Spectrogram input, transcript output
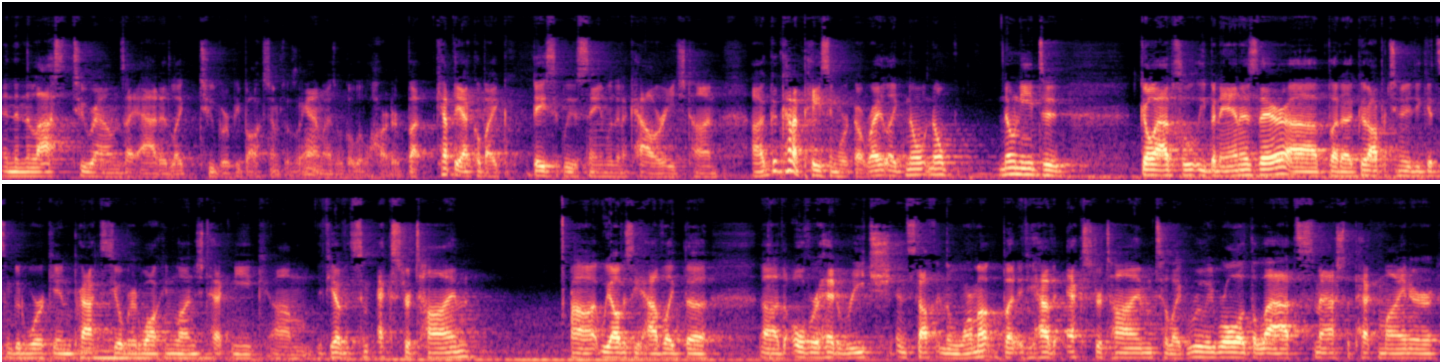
and then the last two rounds I added like two burpee box jumps. I was like, yeah, I might as well go a little harder, but kept the Echo bike basically the same within a calorie each time. Uh, good kind of pacing workout, right? Like no no no need to go absolutely bananas there, uh, but a good opportunity to get some good work in, practice the overhead walking lunge technique. Um, if you have some extra time, uh, we obviously have like the uh, the overhead reach and stuff in the warm up. But if you have extra time to like really roll out the lats, smash the pec minor,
